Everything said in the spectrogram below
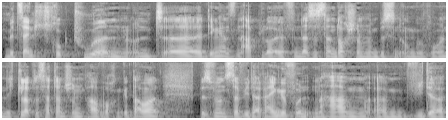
mit seinen Strukturen und äh, den ganzen Abläufen, das ist dann doch schon ein bisschen ungewohnt. Ich glaube, das hat dann schon ein paar Wochen gedauert, bis wir uns da wieder reingefunden haben, ähm, wieder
